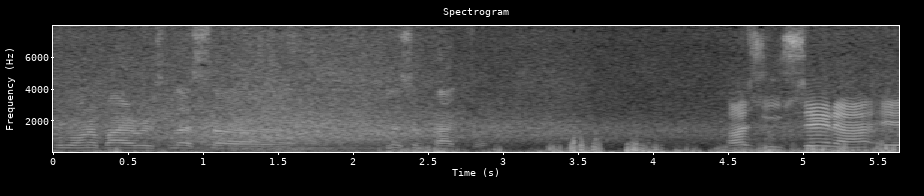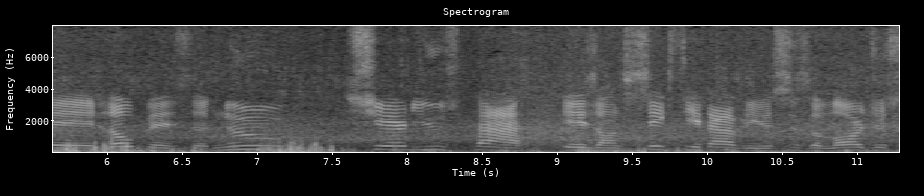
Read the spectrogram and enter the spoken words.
coronavirus less uh, less impactful. Azucena eh, Lopez, the new shared use path is on 60th Avenue. This is the largest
